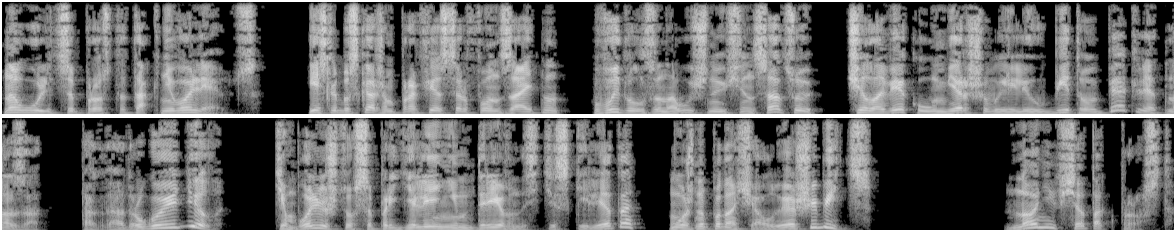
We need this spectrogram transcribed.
на улице просто так не валяются. Если бы, скажем, профессор фон Зайтен выдал за научную сенсацию человека, умершего или убитого пять лет назад, тогда другое дело. Тем более, что с определением древности скелета можно поначалу и ошибиться. Но не все так просто.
